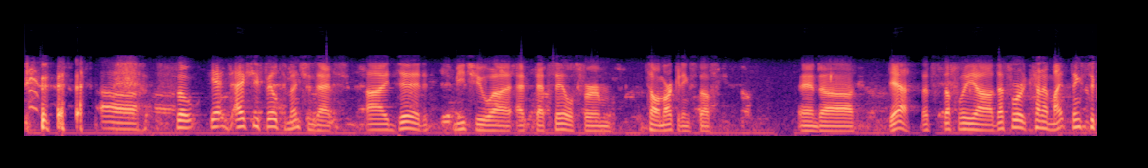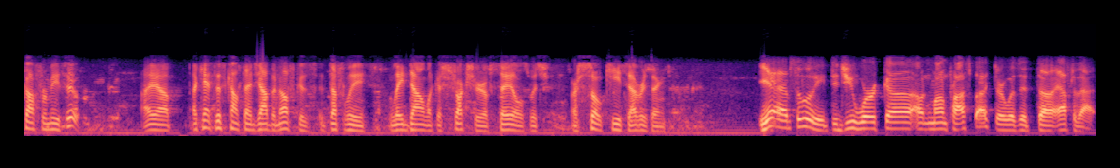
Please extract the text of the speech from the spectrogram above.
uh, so yeah, I actually failed to mention that I did meet you uh, at that sales firm, telemarketing stuff, and uh, yeah, that's definitely uh, that's where it kind of my things took off for me too. I uh, I can't discount that job enough because it definitely laid down like a structure of sales, which are so key to everything. Yeah, absolutely. Did you work uh, out in Mount Prospect, or was it uh, after that?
